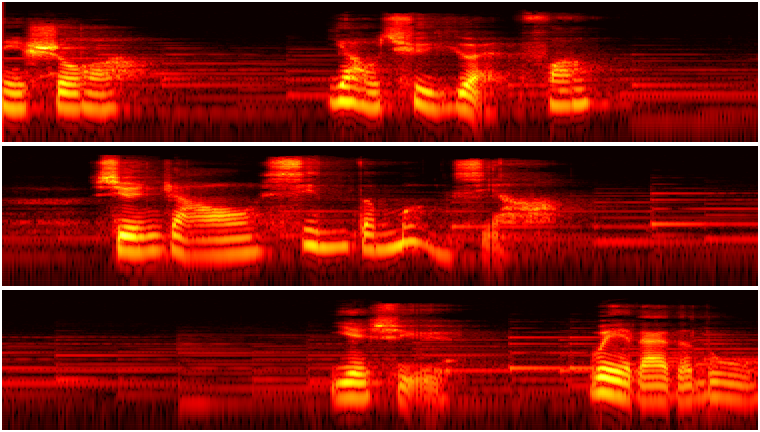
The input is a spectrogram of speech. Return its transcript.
你说要去远方，寻找新的梦想。也许未来的路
